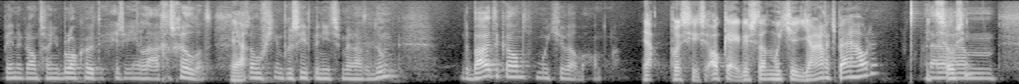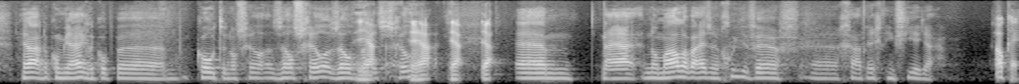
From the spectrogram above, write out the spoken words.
binnenkant van je blokhut is één laag geschilderd. Ja. Dus daar hoef je in principe niets meer aan te doen. De buitenkant moet je wel behandelen. Ja, precies. Oké, dus dat moet je jaarlijks bijhouden? Zo zien? Ehm, Ja, dan kom je eigenlijk op eh koten of zelf schilderen, zelf Ja, schilderen. ja, ja, ja. Ehm, nou ja, normale wijze een goede verf eh, gaat richting vier jaar. Oké.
